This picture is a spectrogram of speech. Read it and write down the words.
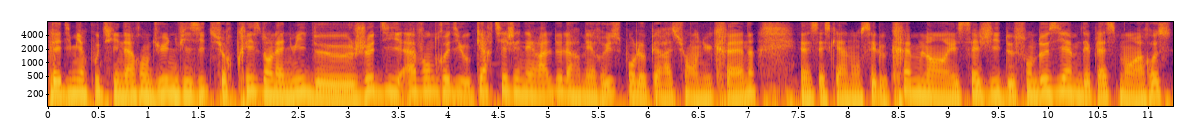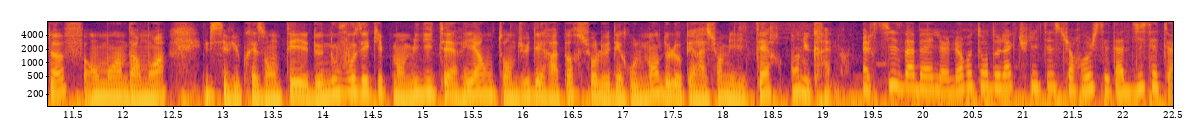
Vladimir Poutine a rendu une visite surprise dans la nuit de jeudi à vendredi au quartier général de l'armée russe pour l'opération en Ukraine. Euh, c'est ce qu'a annoncé le Kremlin. Il s'agit de son deuxième déplacement à Rostov en moins d'un mois. Il s'est vu présenter de nouveaux équipements militaires et a entendu des rapports sur le déroulement de l'opération militaire en Ukraine. Merci Isabelle. Le retour de l'actualité sur Rouge, c'est à 17h.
